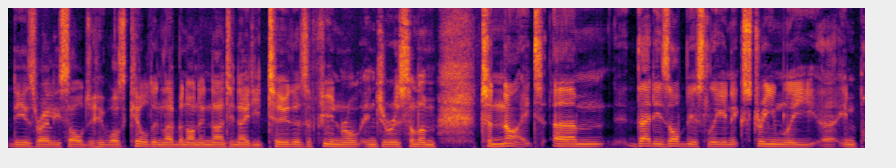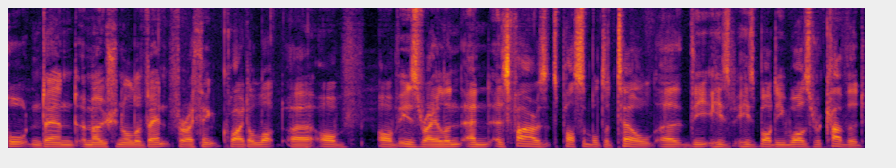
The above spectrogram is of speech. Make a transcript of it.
the Israeli soldier who was killed in Lebanon in 1982. There's a funeral in Jerusalem tonight tonight. Um, that is obviously an extremely uh, important and emotional event for I think quite a lot uh, of of Israel, and, and as far as it's possible to tell, uh, the his his body was recovered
